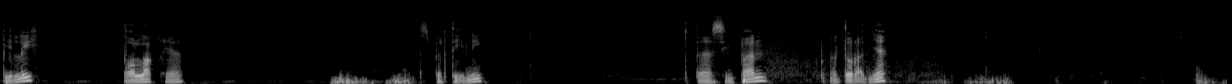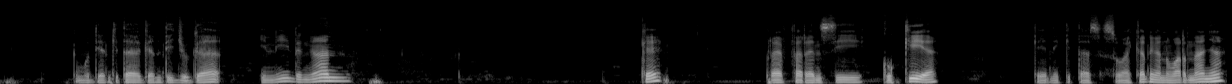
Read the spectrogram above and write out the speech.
pilih tolak ya. Seperti ini. Kita simpan pengaturannya. Kemudian kita ganti juga ini dengan Oke. Preferensi cookie ya. Oke, ini kita sesuaikan dengan warnanya.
